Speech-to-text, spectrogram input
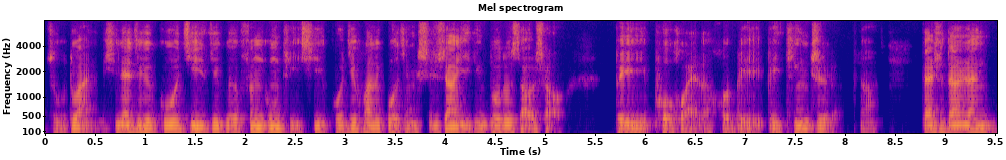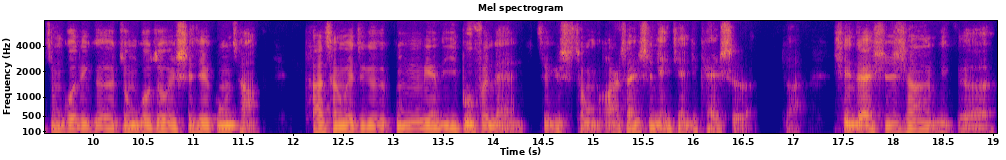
阻断，现在这个国际这个分工体系国际化的过程，实际上已经多多少少被破坏了或被被停滞了啊。但是当然，中国这个中国作为世界工厂，它成为这个供应链的一部分呢，这个是从二三十年前就开始了，对吧？现在实际上那个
